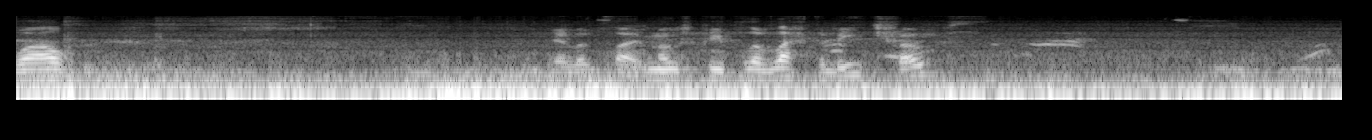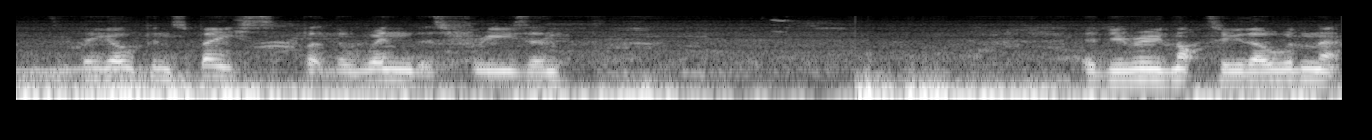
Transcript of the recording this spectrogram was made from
Well. It looks like most people have left the beach, folks. Big open space, but the wind is freezing. It'd be rude not to, though, wouldn't it?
